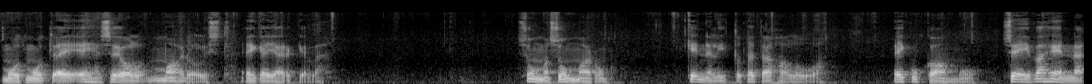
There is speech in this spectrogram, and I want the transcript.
Mutta mut, ei, eihän se ole mahdollista eikä järkevää. Summa summarum. Kenneliitto tätä haluaa. Ei kukaan muu. Se ei vähennä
